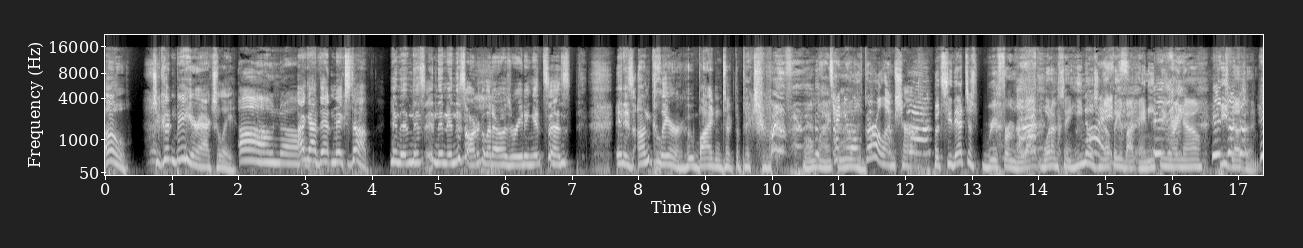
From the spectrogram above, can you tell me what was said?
"Oh, she couldn't be here. Actually, Oh no! I got that mixed up." And then this, and then in this article that I was reading, it says it is unclear who Biden took the picture with. Oh my ten year old girl. I'm sure. But see, that just reaffirms what, I, what I'm saying. He knows Right. nothing about anything right now. He, took a- doesn't. he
